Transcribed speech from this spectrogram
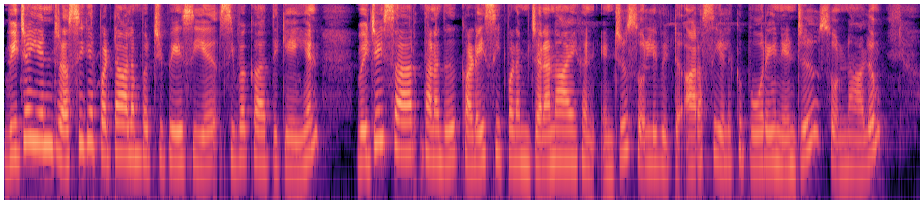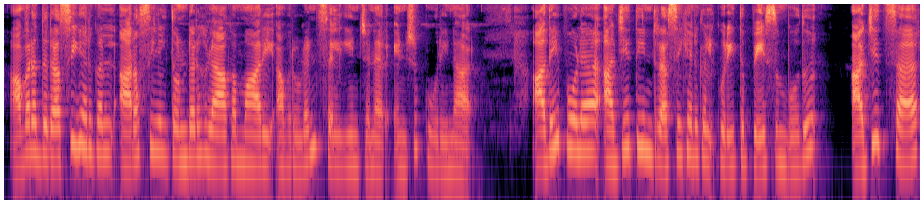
விஜயின் ரசிகர் பட்டாளம் பற்றி பேசிய சிவகார்த்திகேயன் விஜய் சார் தனது கடைசி படம் ஜனநாயகன் என்று சொல்லிவிட்டு அரசியலுக்கு போறேன் என்று சொன்னாலும் அவரது ரசிகர்கள் அரசியல் தொண்டர்களாக மாறி அவருடன் செல்கின்றனர் என்று கூறினார். அதேபோல அஜித்தின் ரசிகர்கள் குறித்து பேசும்போது அஜித் சார்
